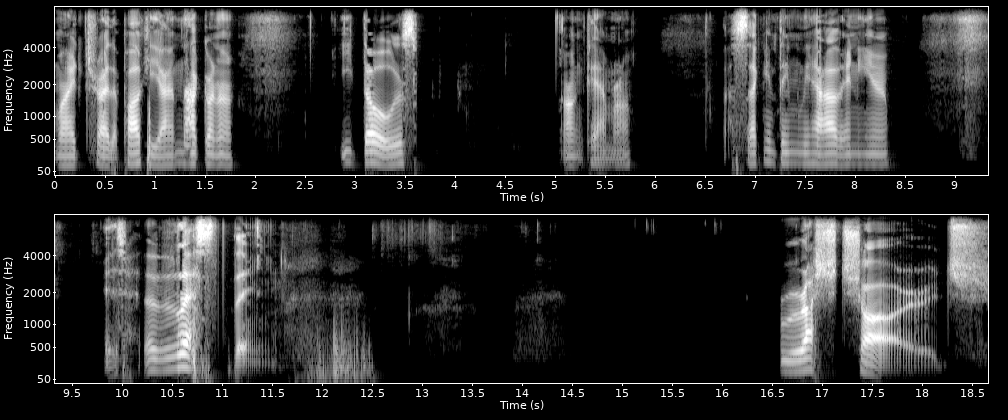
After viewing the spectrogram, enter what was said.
my try the Pocky, I'm not gonna eat those on camera. The second thing we have in here is this thing. Rush Charge.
